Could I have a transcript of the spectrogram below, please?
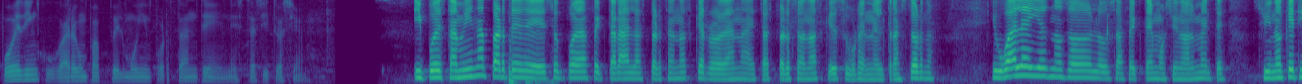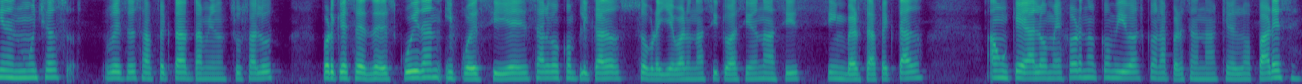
pueden jugar un papel muy importante en esta situación. Y pues también aparte de eso puede afectar a las personas que rodean a estas personas que sufren el trastorno. Igual a ellos no solo los afecta emocionalmente, sino que tienen muchas veces afecta también su salud porque se descuidan y pues si es algo complicado sobrellevar una situación así sin verse afectado, aunque a lo mejor no convivas con la persona que lo parece.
